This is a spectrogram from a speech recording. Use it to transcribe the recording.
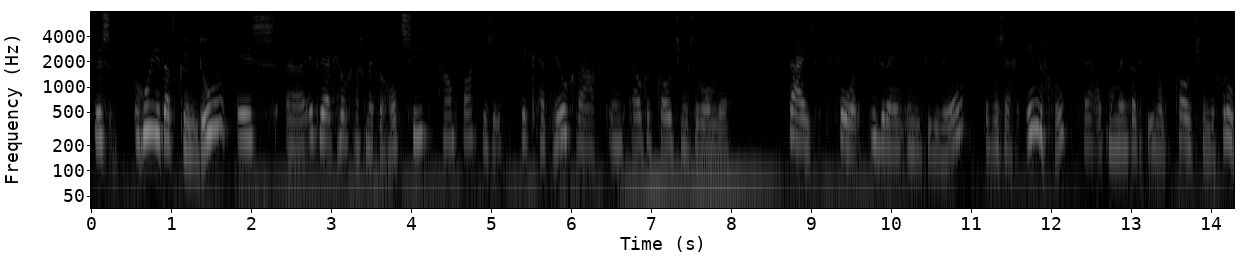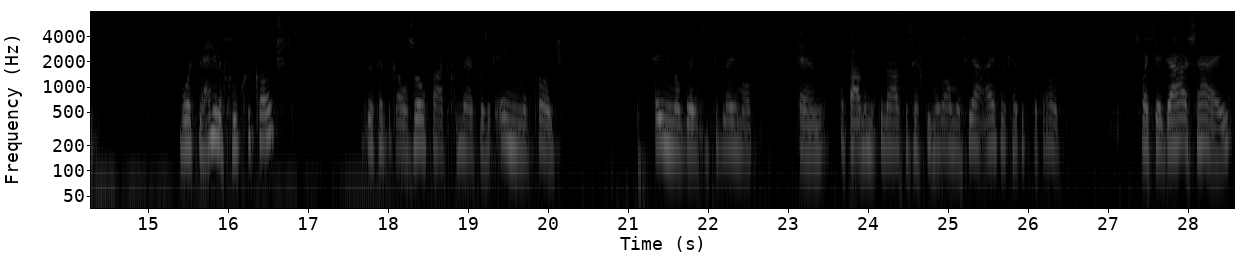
Dus hoe je dat kunt doen is, uh, ik werk heel graag met de hot seat aanpak. Dus ik, ik heb heel graag in elke coachingsronde tijd voor iedereen individueel. Dat wil zeggen in de groep. Hè, op het moment dat ik iemand coach in de groep, wordt de hele groep gecoacht. Dat heb ik al zo vaak gemerkt als ik één iemand coach. Eén iemand brengt een probleem op. En een paar minuten later zegt iemand anders: Ja, eigenlijk heb ik dat ook. Dus wat jij daar zei,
